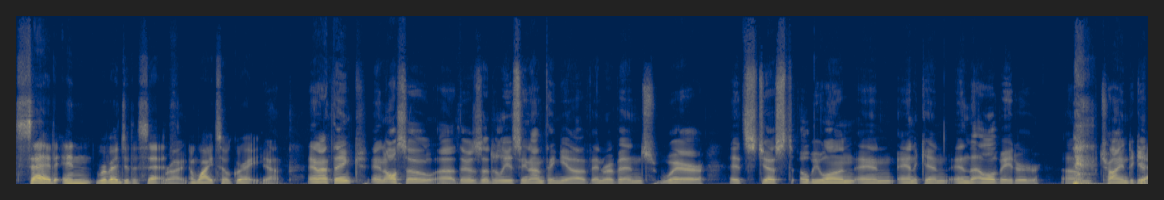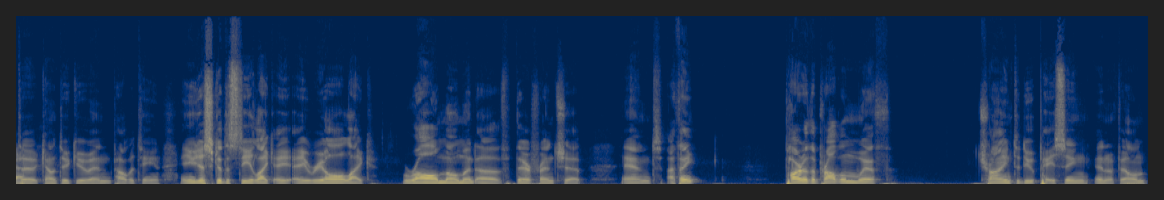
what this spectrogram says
said in Revenge of the Sith Right. and why it's so great. Yeah. And I think, and also, uh, there's a deleted scene I'm thinking of in Revenge where it's just Obi Wan and Anakin in the elevator um, trying to get Yeah. to Count Dooku and Palpatine, and you just get to see like a, a real like raw moment of their friendship. And I think part of the problem with trying to do pacing in a film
